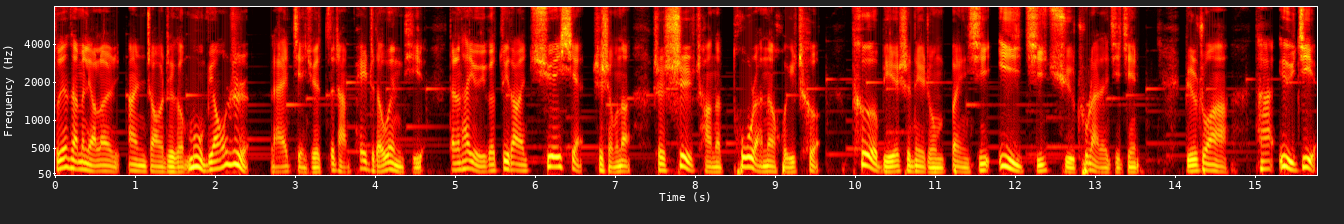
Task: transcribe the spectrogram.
昨天咱们聊了按照这个目标日来解决资产配置的问题，但是它有一个最大的缺陷是什么呢？是市场的突然的回撤，特别是那种本息一起取出来的基金，比如说啊，它预计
